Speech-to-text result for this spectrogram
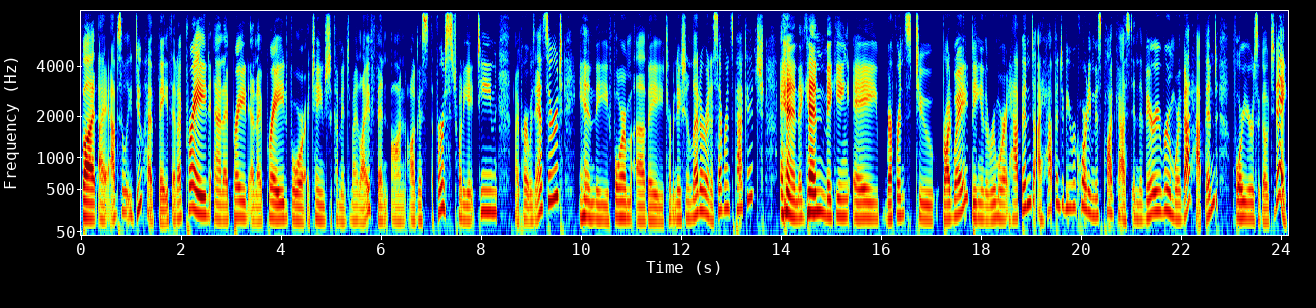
but I absolutely do have faith. And I prayed and I prayed and I prayed for a change to come into my life. And on August the 1st, 2018, my prayer was answered in the form of a termination letter and a severance package. And again, making a reference to Broadway being in the room where it happened. I happened to be recording this podcast in the very room where that happened four years ago today.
